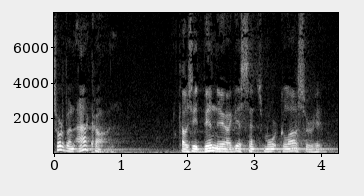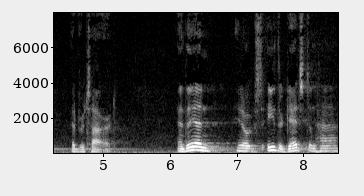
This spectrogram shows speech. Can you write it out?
sort of an icon because he'd been there, I guess, since Mort Glosser had, had retired. And then, you know, it was either Gadsden High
